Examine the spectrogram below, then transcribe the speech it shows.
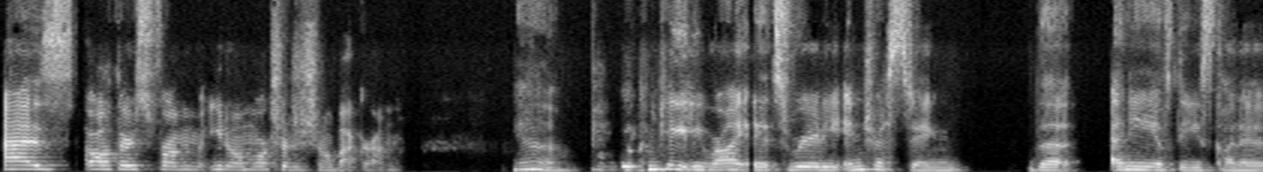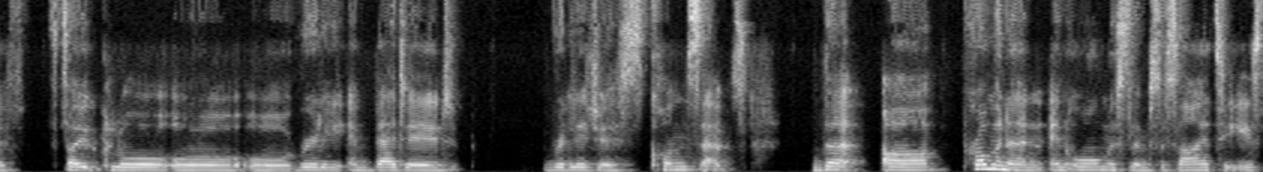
as authors from you know a more traditional background yeah you're completely right it's really interesting that any of these kind of folklore or or really embedded religious concepts that are prominent in all Muslim societies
